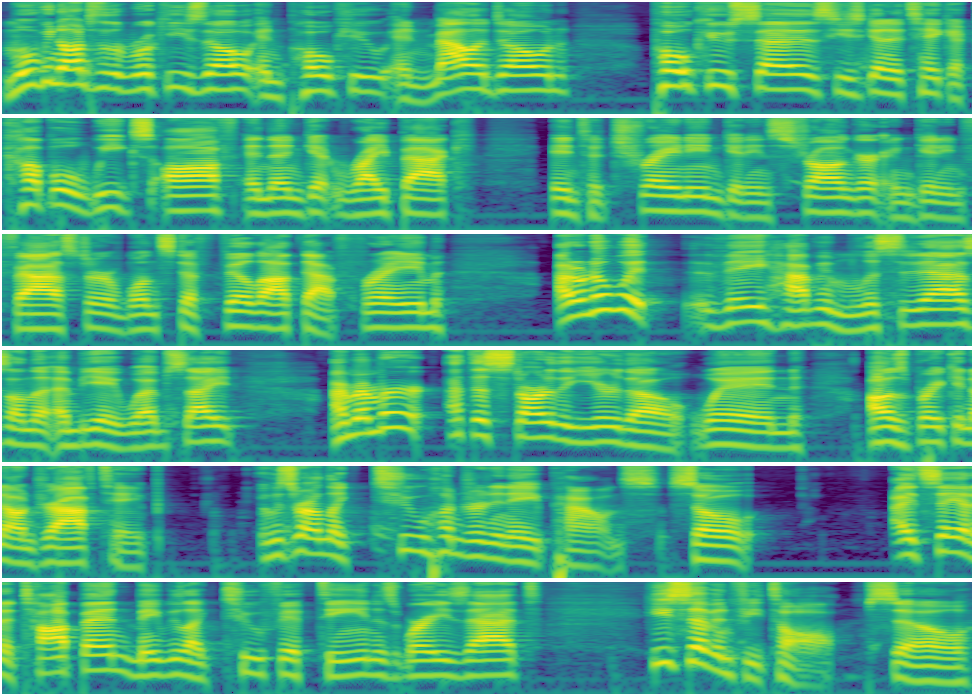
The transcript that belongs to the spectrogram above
Moving on to the rookies though, in Poku and Maledon. Poku says he's going to take a couple weeks off and then get right back into training, getting stronger and getting faster. Wants to fill out that frame. I don't know what they have him listed as on the NBA website. I remember at the start of the year though, when I was breaking down draft tape, it was around like 208 pounds. So I'd say at a top end, maybe like 215 is where he's at. He's seven feet tall. So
